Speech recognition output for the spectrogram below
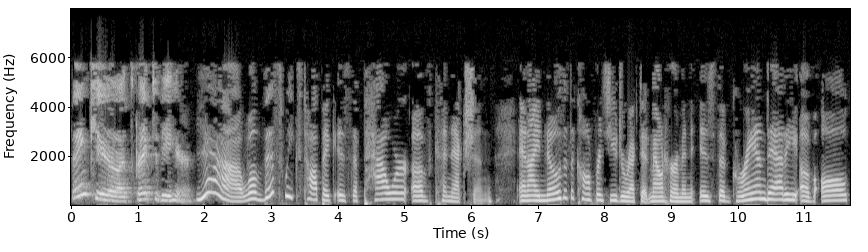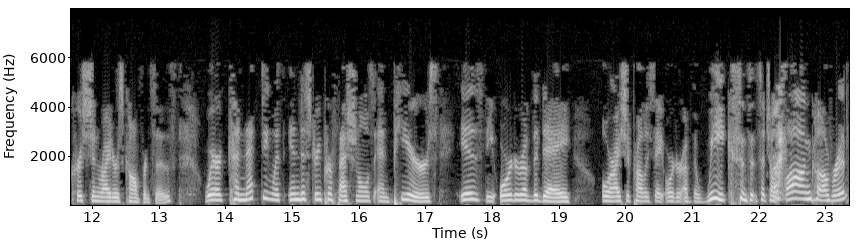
Thank you. It's great to be here. Yeah. Well, this week's topic is the power of connection. And I know that the conference you direct at Mount Hermon is the granddaddy of all Christian writers conferences, where connecting with industry professionals and peers is the order of the day, or I should probably say order of the week since it's such a long conference.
